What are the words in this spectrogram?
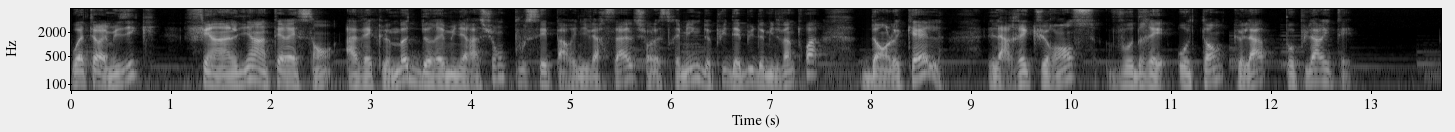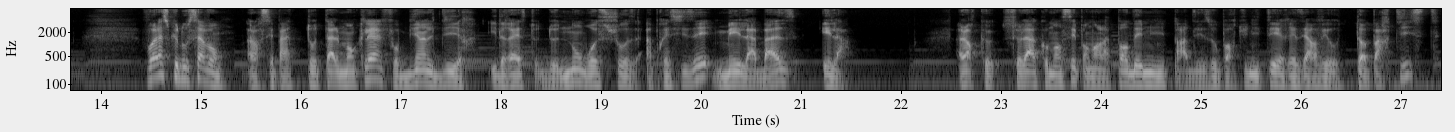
Water and Music fait un lien intéressant avec le mode de rémunération poussé par Universal sur le streaming depuis début 2023, dans lequel la récurrence vaudrait autant que la popularité. Voilà ce que nous savons. Alors c'est pas totalement clair, il faut bien le dire. Il reste de nombreuses choses à préciser, mais la base est là. Alors que cela a commencé pendant la pandémie par des opportunités réservées aux top artistes,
